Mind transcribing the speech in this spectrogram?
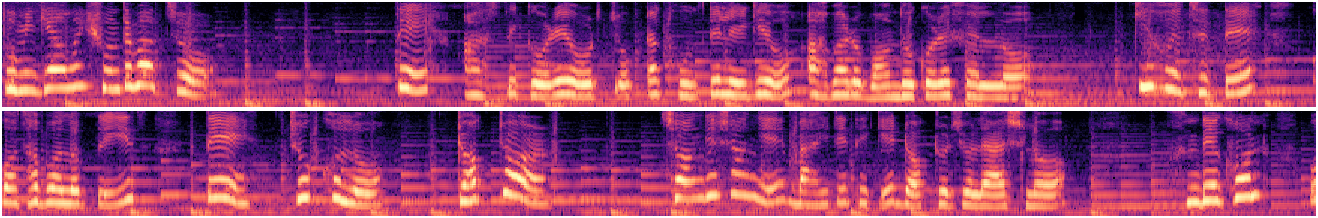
তুমি কি আমায় শুনতে পাচ্ছ? তে আস্তে করে ওর চোখটা খুলতে লেগেও আবারও বন্ধ করে ফেলল। কি হয়েছে তে? কথা বলো প্লিজ। তে, চোখ খুলো। ডক্টর! সঙ্গে সঙ্গে বাইরে থেকে ডক্টর চলে আসলো। দেখুন, ও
